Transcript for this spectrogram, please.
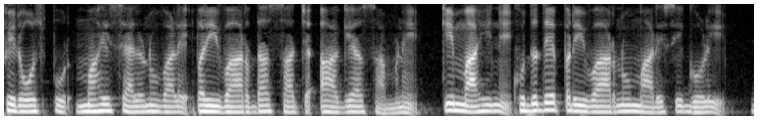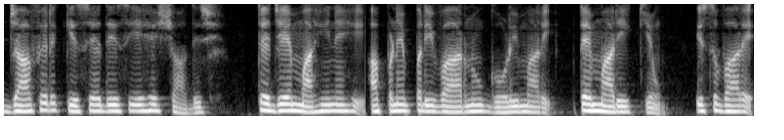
ਫਿਰੋਜ਼ਪੁਰ ਮਾਹੀ ਸੈਲੂਨ ਵਾਲੇ ਪਰਿਵਾਰ ਦਾ ਸੱਚ ਆ ਗਿਆ ਸਾਹਮਣੇ ਕਿ ਮਾਹੀ ਨੇ ਖੁਦ ਦੇ ਪਰਿਵਾਰ ਨੂੰ ਮਾਰੀ ਸੀ ਗੋਲੀ ਜਾਂ ਫਿਰ ਕਿਸੇ ਦੀ ਸੀ ਇਹ ਸਾਜ਼ਿਸ਼। ਤੇ ਜੇ ਮਾਹੀ ਨੇ ਹੀ ਆਪਣੇ ਪਰਿਵਾਰ ਨੂੰ ਗੋਲੀ ਮਾਰੀ ਤੇ ਮਾਰੀ ਕਿਉਂ? ਇਸ ਬਾਰੇ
